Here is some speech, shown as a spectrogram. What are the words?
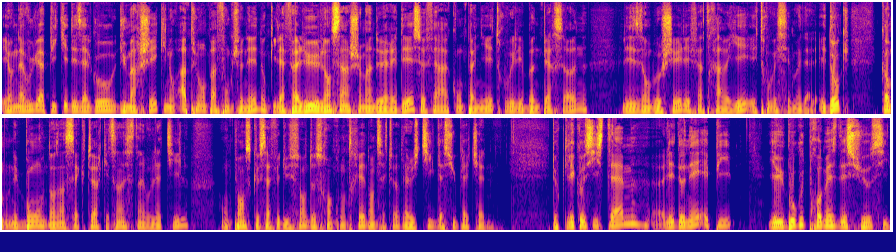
Et on a voulu appliquer des algos du marché qui n'ont absolument pas fonctionné. Donc il a fallu lancer un chemin de RD, se faire accompagner, trouver les bonnes personnes, les embaucher, les faire travailler et trouver ces modèles. Et donc, comme on est bon dans un secteur qui est très volatile, on pense que ça fait du sens de se rencontrer dans le secteur de la logistique, de la supply chain. Donc l'écosystème, euh, les données, et puis il y a eu beaucoup de promesses déçues aussi.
